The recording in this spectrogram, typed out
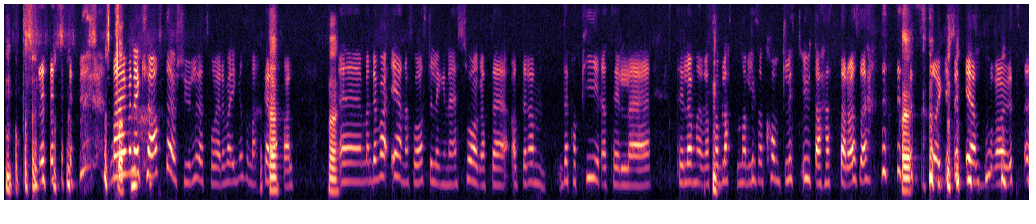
Nei, men jeg klarte å skjule det, tror jeg. Det var ingen som merka det. i hvert fall. Eh, men det var en av forestillingene jeg så at det, at den, det papiret til, eh, til den der tabletten hadde liksom kommet litt ut av hetta. Da, så det så ikke helt bra ut.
